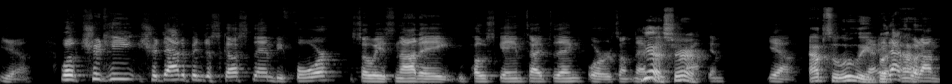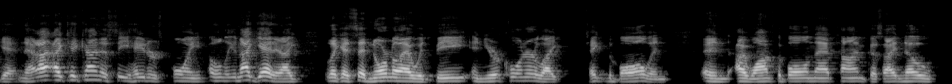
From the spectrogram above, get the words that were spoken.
Yeah. Well, should he should that have been discussed then before, so it's not a post game type thing or something? yeah, sure. Yeah, absolutely. Yeah, but that's uh, what I'm getting at. I, I could kind of see Hader's point only, and I get it. I like I said, normally I would be in your corner, like take the ball, and and I want the ball in that time because I know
